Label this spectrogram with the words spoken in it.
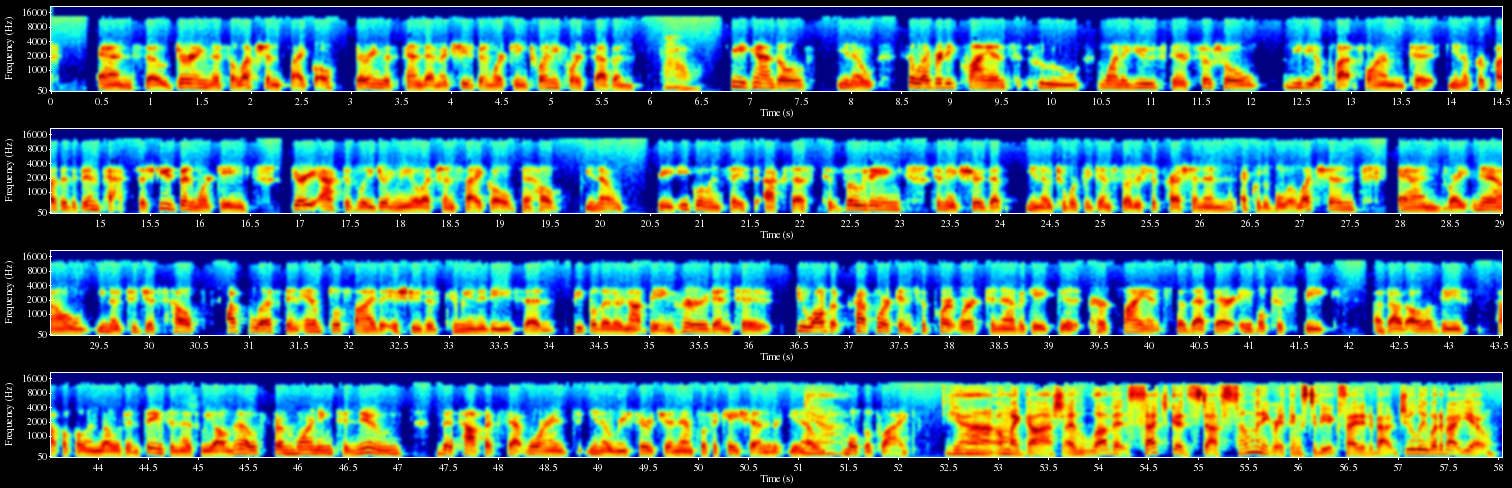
And so during this election cycle, during this pandemic, she's been working 24 7. Wow. She handles, you know, celebrity clients who want to use their social media platform to, you know, for positive impact. So she's been working very actively during the election cycle to help, you know, create equal and safe access to voting, to make sure that, you know, to work against voter suppression and equitable election. And right now, you know, to just help uplift and amplify the issues of communities and people that are not being heard and to do all the prep work and support work to navigate the, her clients so that they're able to speak about all of these topical and relevant things. And as we all know, from morning to noon, the topics that warrant, you know, research and amplification, you know, yeah. multiply. Yeah. Oh my gosh. I love it. Such good stuff. So many great things to be excited about. Julie, what about you?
